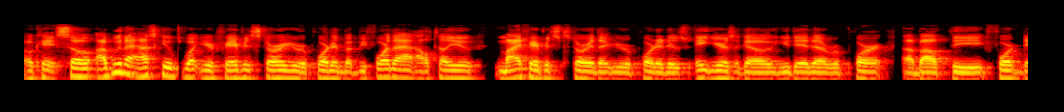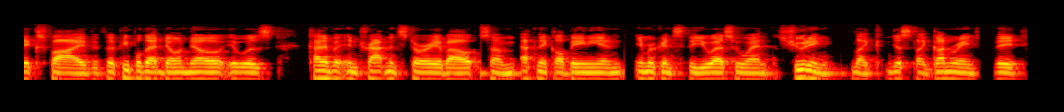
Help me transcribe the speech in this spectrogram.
Okay, so I'm going to ask you what your favorite story you reported, but before that, I'll tell you my favorite story that you reported is eight years ago. You did a report about the Fort Dix Five. And for people that don't know, it was kind of an entrapment story about some ethnic Albanian immigrants to the US who went shooting like just like gun range. They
